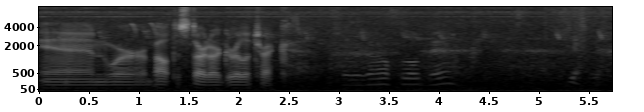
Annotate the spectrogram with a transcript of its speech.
and we're about to start our gorilla trek. Float there? Yeah.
